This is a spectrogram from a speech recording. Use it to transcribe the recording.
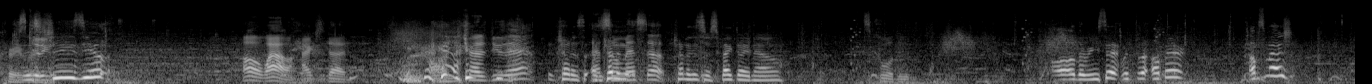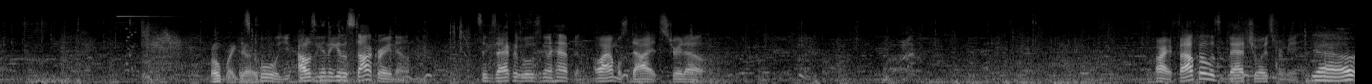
Crazy. Let's cheese you. Oh wow, I actually died. oh, you try to do that? I'm trying to. I'm That's trying so to, messed up. trying to disrespect right now. It's cool, dude. Oh, the reset with the up air. Up smash. Oh my It's god. cool. I was gonna get a stock right now. That's exactly what was gonna happen. Oh, I almost died straight out. All right, Falco was a bad choice for me. Yeah.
